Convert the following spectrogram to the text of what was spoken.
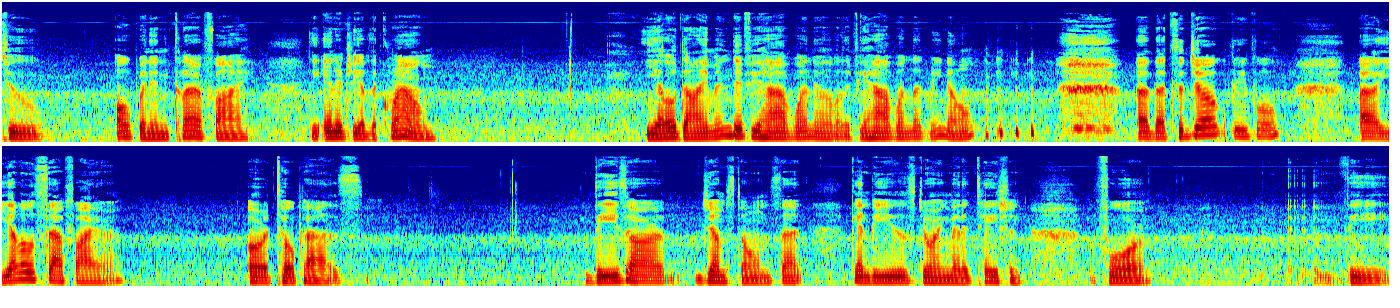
to open and clarify the energy of the crown. Yellow diamond, if you have one. Well, if you have one, let me know. uh, that's a joke, people. A yellow sapphire or a topaz. These are gemstones that can be used during meditation for uh, the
